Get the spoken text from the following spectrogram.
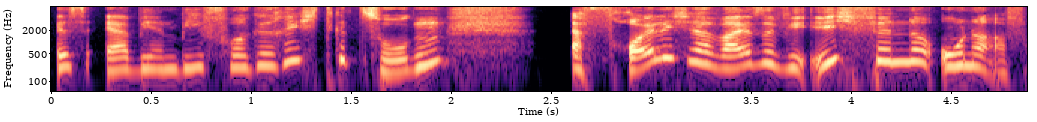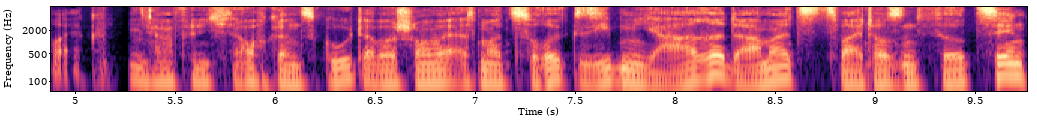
ist Airbnb vor Gericht gezogen. Erfreulicherweise, wie ich finde, ohne Erfolg. Ja, finde ich auch ganz gut. Aber schauen wir erstmal zurück. Sieben Jahre, damals 2014.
